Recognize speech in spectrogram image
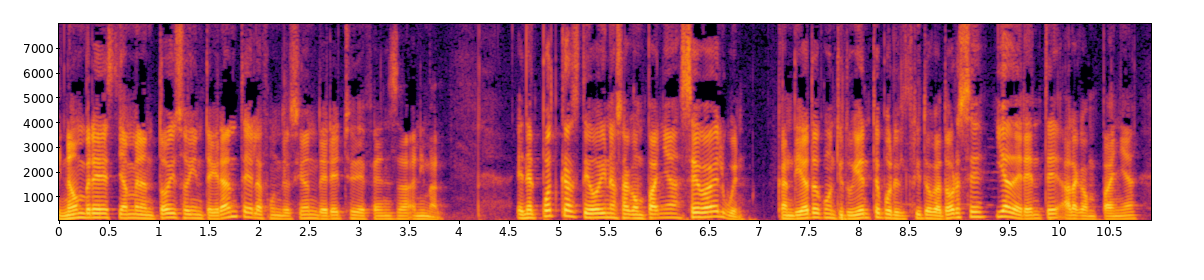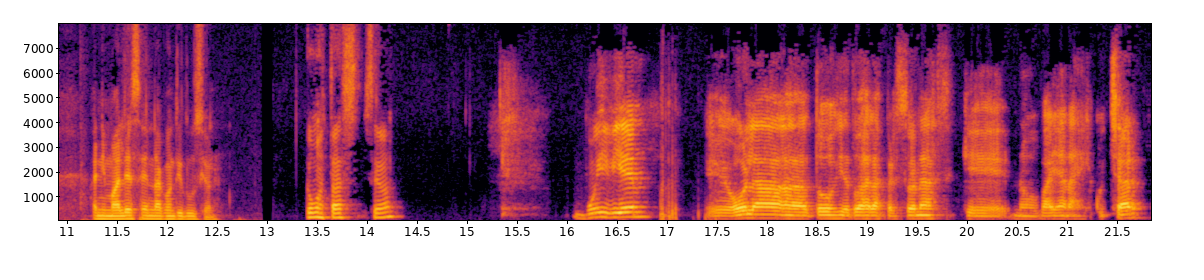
mi nombre es Jan Menantoy, soy integrante de la Fundación Derecho y Defensa Animal. En el podcast de hoy nos acompaña Seba Elwin, candidato constituyente por el Distrito 14 y adherente a la campaña Animales en la Constitución. ¿Cómo estás, Seba? Muy bien. Eh, hola a todos y a todas las personas que nos vayan a escuchar.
